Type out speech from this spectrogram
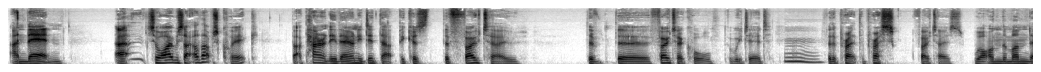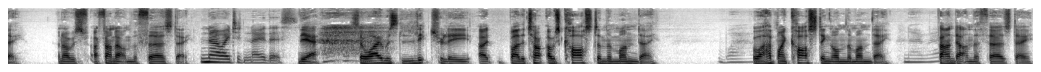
and then uh, so I was like, oh, that was quick. But apparently they only did that because the photo, the the photo call that we did Hmm. for the pre- the press photos were on the Monday, and I was I found out on the Thursday. No, I didn't know this. Yeah, so I was literally I, by the time I was cast on the Monday. Wow. Well, I had my casting on the Monday, No way. found out on the Thursday,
